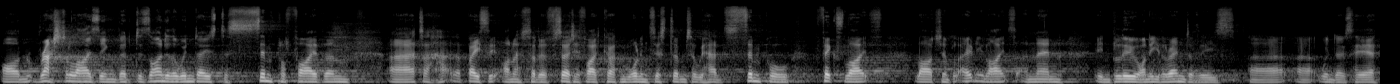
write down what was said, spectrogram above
on rationalizing the design of the windows to simplify them, uh, to basically on a sort of certified curtain walling system. So we had simple fixed lights, large simple opening lights, and then in blue on either end of these uh, uh, windows here,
